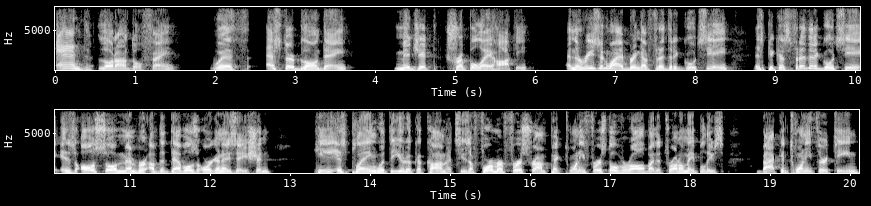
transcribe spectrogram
and Laurent Dauphin with Esther Blondin, midget AAA hockey. And the reason why I bring up Frédéric Gauthier is because Frédéric Gauthier is also a member of the Devils organization he is playing with the Utica Comets. He's a former first round pick, 21st overall by the Toronto Maple Leafs back in 2013.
